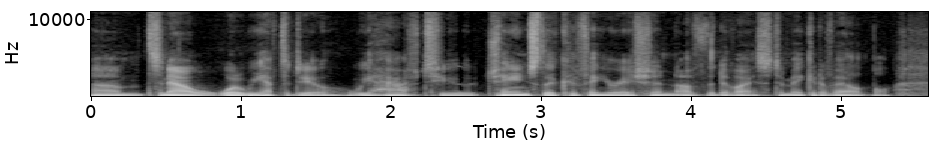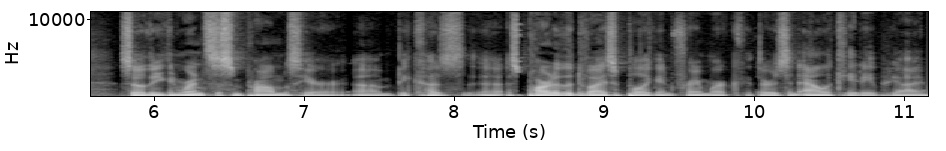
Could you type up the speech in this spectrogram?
Um, so now, what do we have to do? We have to change the configuration of the device to make it available. So that you can run into some problems here um, because uh, as part of the device plugin framework, there's an allocate API,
